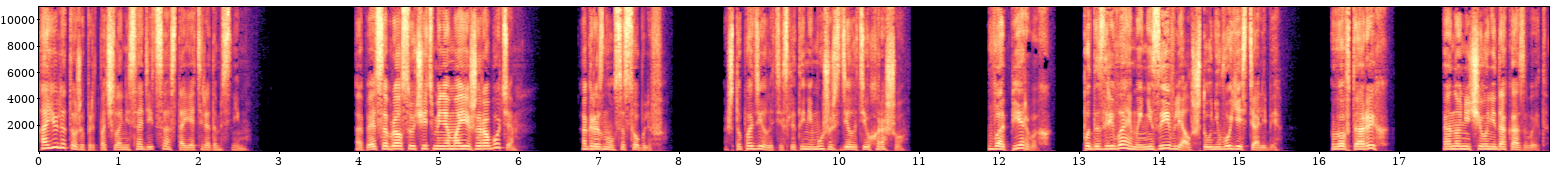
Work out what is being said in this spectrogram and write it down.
а Юля тоже предпочла не садиться, а стоять рядом с ним. «Опять собрался учить меня моей же работе?» — огрызнулся Соболев. «Что поделать, если ты не можешь сделать ее хорошо?» «Во-первых, подозреваемый не заявлял, что у него есть алиби. Во-вторых, оно ничего не доказывает.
